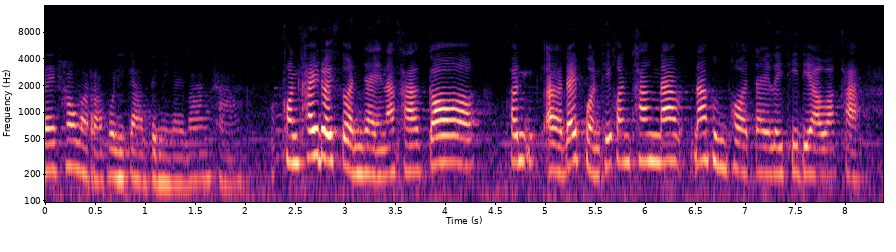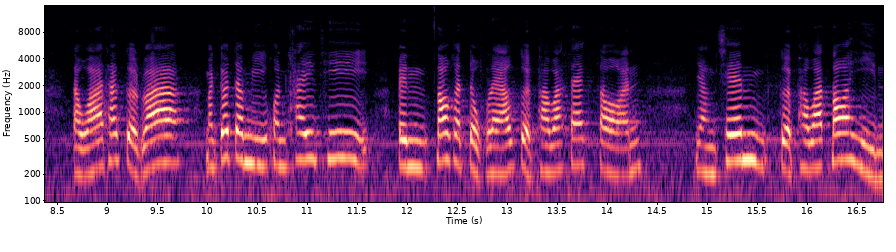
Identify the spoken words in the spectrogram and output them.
ได้เข้ามารับบริการเป็นยังไงบ้างคะ คนไข้โดยส่วนใหญ่นะคะ ก็ค่อนเอ่อได้ผลที่ค่อนข้างน่าน่าพึงพอใจเลยทีเดียวอะค่ะ แต่ว่าถ้าเกิดว่ามันก็จะมีคนไข้ที่เป็นต้อกระจกแล้วเกิดภาวะแทรกซ้อน อย่างเช่น เกิดภาวะต้อหิน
